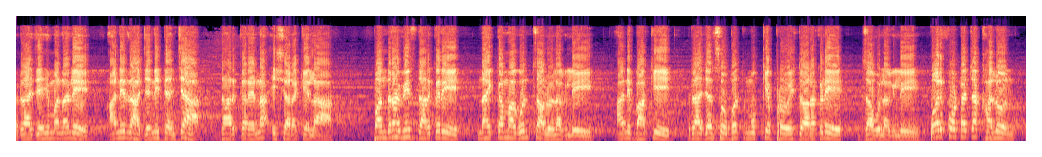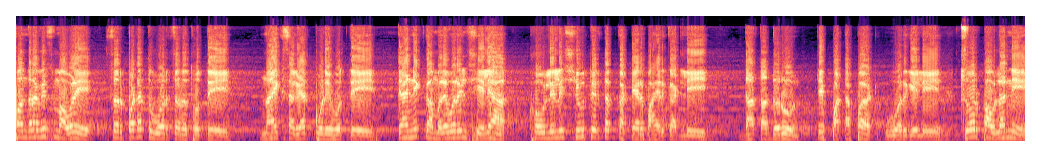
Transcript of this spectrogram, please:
राजाही म्हणाले आणि राजांनी त्यांच्या धारकऱ्यांना इशारा केला. पंधरा वीस धारकरी नायका मागून चालू लागले. आणि बाकी राजासोबत मुख्य प्रवेशद्वाराकडे जाऊ लागले. परकोटाच्या खालून पंधरा वीस मावळे सरपटत वर चढत होते. नाईक सगळ्यात पुढे होते. त्यांनी कमरेवरील शेल्यात खोवलेले शिवतीर्थ कट्यार बाहेर काढली. दाता धरून ते पटापट वर गेले. चोर पावलांनी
